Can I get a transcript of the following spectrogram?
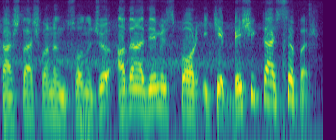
Karşılaşmanın sonucu Adana Demirspor 2, Beşiktaş 0.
